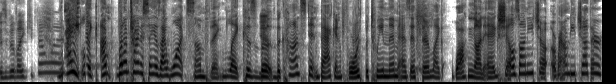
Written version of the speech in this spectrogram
is be like you know what Right. Like I'm what I'm trying to say is I want something. Like cuz the Yeah. the constant back and forth between them as if they're like walking on eggshells on each around each other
